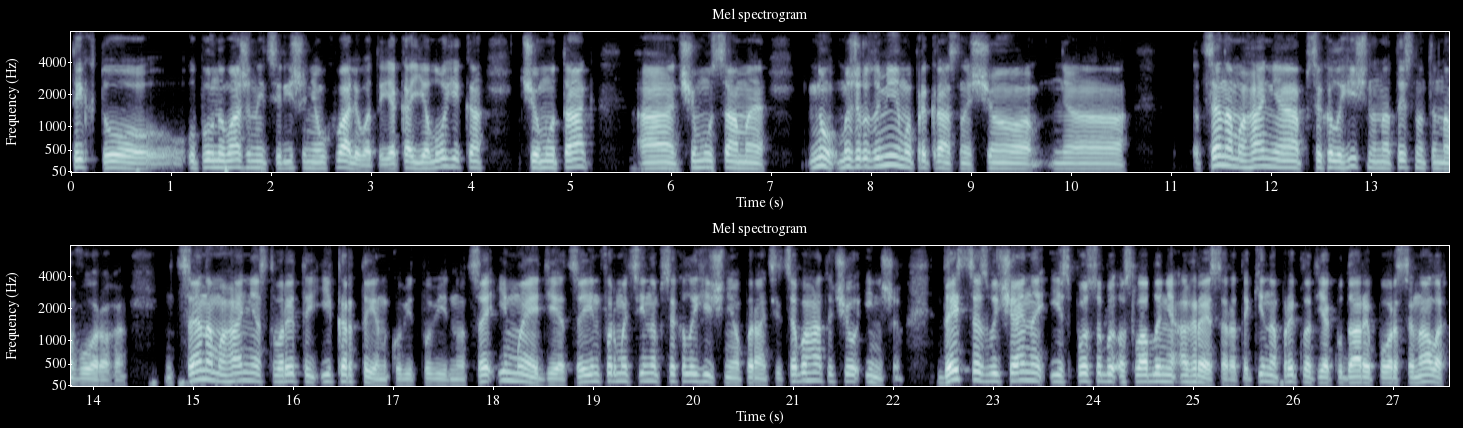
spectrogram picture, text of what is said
тих, хто уповноважений ці рішення ухвалювати. Яка є логіка? Чому так? А чому саме? Ну, ми ж розуміємо прекрасно, що е, це намагання психологічно натиснути на ворога, це намагання створити і картинку. Відповідно, це і медіа, це інформаційно-психологічні операції, це багато чого іншого. Десь це звичайно і способи ослаблення агресора, такі, наприклад, як удари по арсеналах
